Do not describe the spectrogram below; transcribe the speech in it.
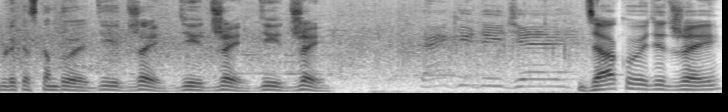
Публіка скандує діджей, діджей, діджей. Дякую, діджей.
